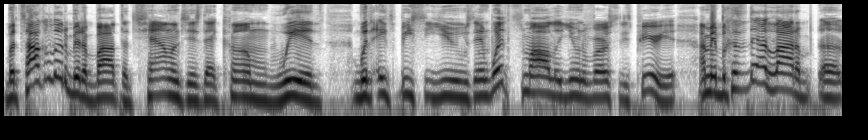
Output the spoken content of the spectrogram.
but talk a little bit about the challenges that come with with HBCUs and with smaller universities. Period. I mean, because there are a lot of uh,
